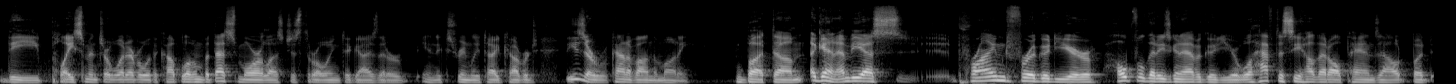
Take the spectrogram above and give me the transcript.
the placement or whatever with a couple of them, but that's more or less just throwing to guys that are in extremely tight coverage. These are kind of on the money. But um, again, MVS primed for a good year, hopeful that he's going to have a good year. We'll have to see how that all pans out. But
